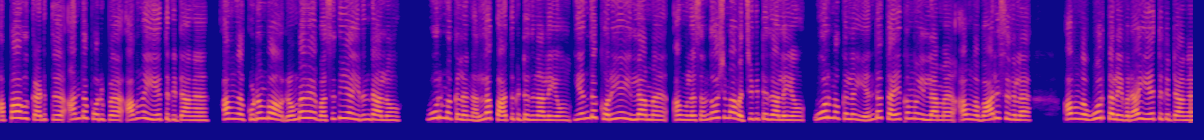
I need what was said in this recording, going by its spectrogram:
அப்பாவுக்கு அடுத்து அந்த பொறுப்ப அவங்க ஏத்துக்கிட்டாங்க. அவங்க குடும்பம் ரொம்பவே வசதியா இருந்தாலும், ஊர் மக்கள நல்லா பாத்துக்கிட்டதுனாலயும், எந்த குறையும் இல்லாம அவங்கள சந்தோஷமா வச்சுக்கிட்டதாலயும், ஊர் மக்களும் எந்த தயக்கமும் இல்லாம அவங்க வாரிசுகள அவங்க ஊர் தலைவரா ஏத்துக்கிட்டாங்க.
